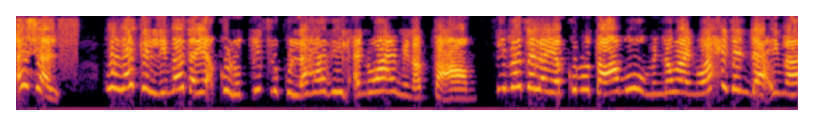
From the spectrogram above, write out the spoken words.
أجل ولكن لماذا يأكل الطفل كل هذه الأنواع من الطعام؟ لماذا لا يكون طعامه من نوع واحد دائما؟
